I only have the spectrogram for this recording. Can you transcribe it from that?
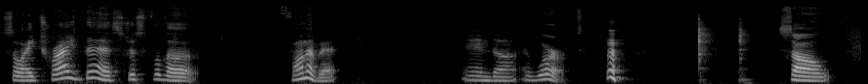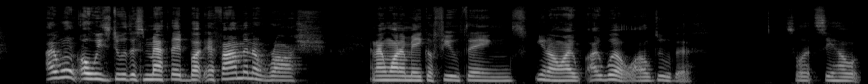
So I tried this just for the fun of it. And uh, it worked. so I won't always do this method, but if I'm in a rush and I want to make a few things, you know, I, I will. I'll do this. So let's see how it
